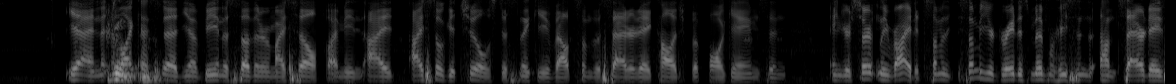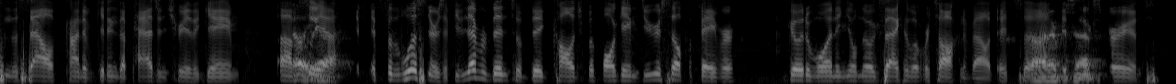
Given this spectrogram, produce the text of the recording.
Yeah, and like I said, you know, being a Southerner myself, I mean, I I still get chills just thinking about some of the Saturday college football games, and and you're certainly right. It's some of some of your greatest memories in, on Saturdays in the South, kind of getting the pageantry of the game. Um, oh, so yeah, yeah if, if for the listeners, if you've never been to a big college football game, do yourself a favor go to one and you'll know exactly what we're talking about. It's, uh, it's an experience.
